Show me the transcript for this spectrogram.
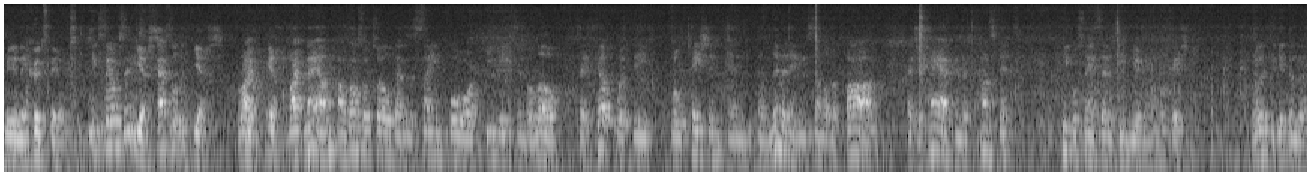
Meaning they could stay overseas. You can stay overseas? Yes. Absolutely. Yes. Right. Yeah. Right now, I was also told that it's the same for E8s and below to help with the rotation and eliminating some of the fog that you have and the constant people staying 17 years in one location. Really, to get them to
